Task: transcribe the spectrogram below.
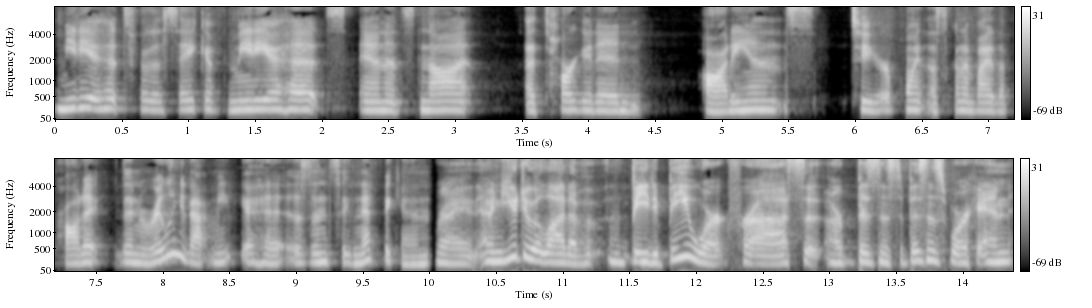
media hits for the sake of media hits and it's not a targeted audience to your point that's going to buy the product then really that media hit is insignificant right I mean you do a lot of b2b work for us our business to business work and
